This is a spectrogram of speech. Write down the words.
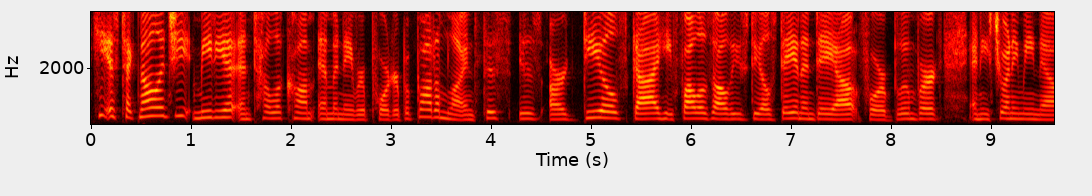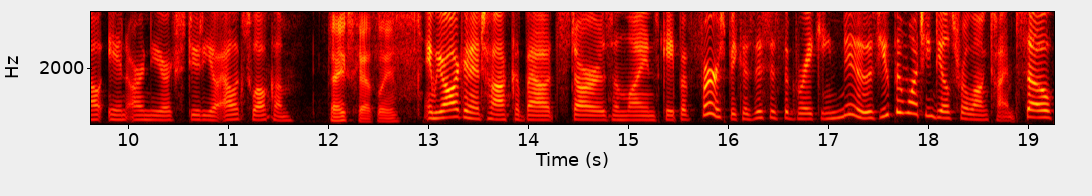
He is technology, media, and telecom M&A reporter. But bottom line, this is our deals guy. He follows all these deals day in and day out for Bloomberg, and he's joining me now in our New York studio. Alex, welcome. Thanks, Kathleen. And we are going to talk about Starz and Lionsgate. But first, because this is the breaking news, you've been watching deals for a long time. So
